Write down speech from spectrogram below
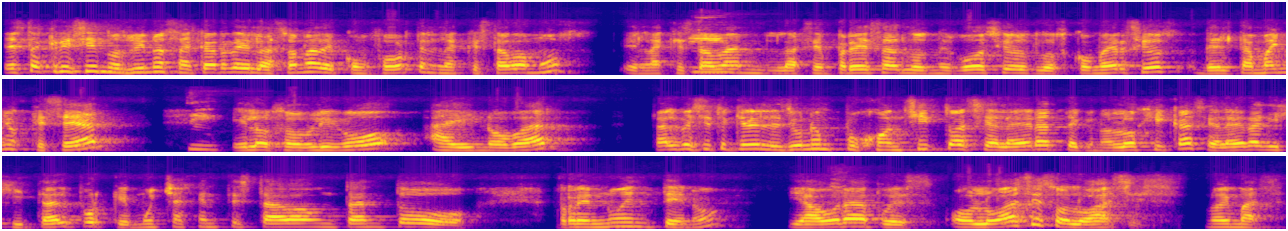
esta crisis nos vino a sacar de la zona de confort en la que estábamos, en la que estaban las empresas, los negocios, los comercios, del tamaño que sean, y los obligó a innovar Tal vez si tú quieres les dio un empujoncito hacia la era tecnológica, hacia la era digital, porque mucha gente estaba un tanto renuente, ¿no? Y ahora pues o lo haces o lo haces, no hay más.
